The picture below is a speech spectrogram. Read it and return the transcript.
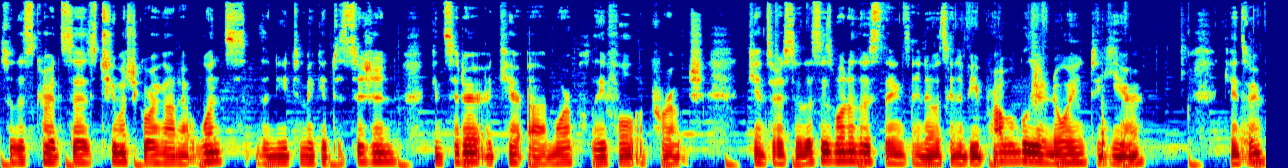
So this card says too much going on at once, the need to make a decision, consider a more playful approach. Cancer, so this is one of those things I know it's going to be probably annoying to hear, Cancer,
